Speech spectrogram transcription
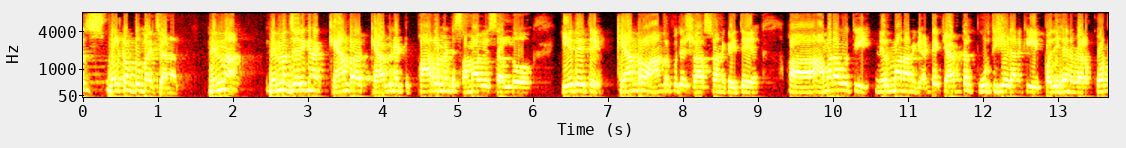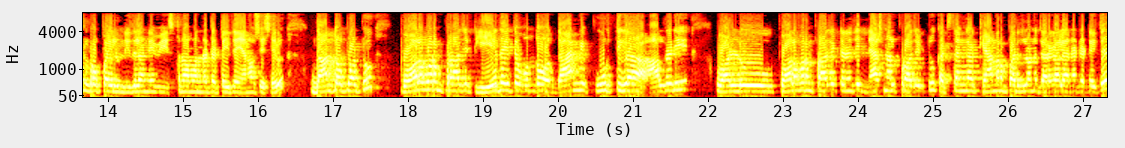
Raj welcome to my channel నిన్న నిన్న జరిగిన కేంద్ర కేబినెట్ పార్లమెంట్ సమావేశాల్లో ఏదైతే కేంద్రం ఆంధ్రప్రదేశ్ రాష్ట్రానికి అయితే ఆ, అమరావతి నిర్మాణానికి అంటే క్యాపిటల్ పూర్తి చేయడానికి పదిహేను వేల కోట్ల రూపాయలు నిధులు అనేవి ఇస్తున్నామన్నట్టు అయితే అనౌన్స్ చేశారు. దాంతో పాటు పోలవరం ప్రాజెక్ట్ ఏదైతే ఉందో దాన్ని పూర్తిగా ఆల్రెడీ వాళ్ళు పోలవరం ప్రాజెక్ట్ అనేది నేషనల్ ప్రాజెక్టు ఖచ్చితంగా కేంద్రం పరిధిలోనే జరగాలి అనేటట్టయితే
